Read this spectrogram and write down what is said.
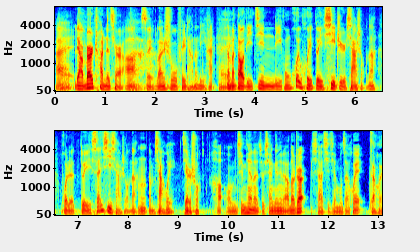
哎哎，两边串着气儿啊啊，所以栾书非常的厉害哎。那么，到底晋厉公会不会对细致下手呢？或者对三系下手呢？嗯那么下回接着说，好，我们今天呢就先跟您聊到这儿，下期节目再会。再会。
